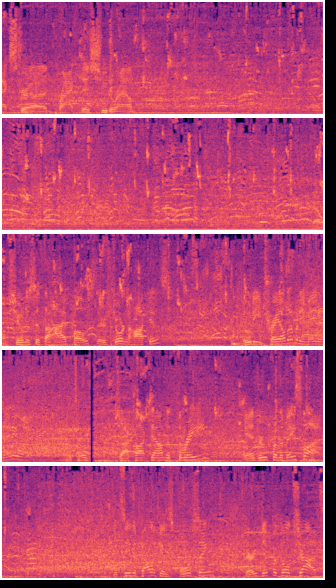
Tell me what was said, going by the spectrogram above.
extra practice, shoot around. Valanciunas at the high post. There's Jordan Hawkins. Moody trailed him, and he made it anyway. Shot clock down to three. Andrew from the baseline. You can see the Pelicans forcing very difficult shots.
